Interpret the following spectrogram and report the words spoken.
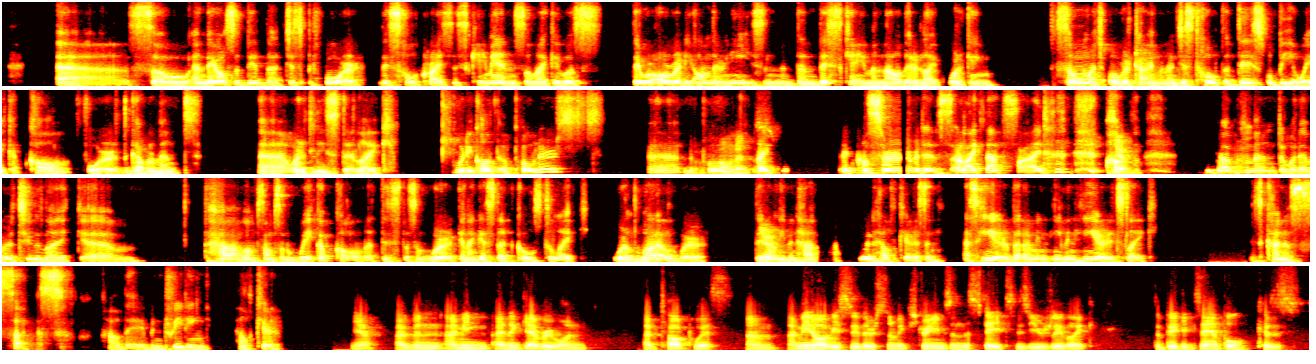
Uh, so, and they also did that just before this whole crisis came in. So, like, it was, they were already on their knees, and then this came, and now they're like working so much overtime. And I just hope that this will be a wake up call for the government, uh, or at least the, like, what do you call it, the opponents? Uh, the oppo- Opponents? like the conservatives or like that side of Yeah. the government or whatever to like um to have um, some sort of wake up call that this doesn't work and i guess that goes to like worldwide where they Yeah. don't even have good healthcare as, in, as here but i mean even here it's like it kind of sucks how they've been treating healthcare Yeah, I've been. I mean, I think everyone I've talked with. Um, I mean, obviously, there's some extremes, and the states is usually like the big example because,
